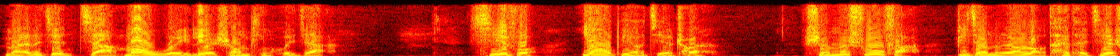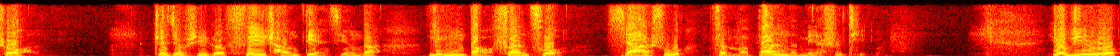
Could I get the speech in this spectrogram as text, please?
买了件假冒伪劣商品回家，媳妇要不要揭穿？什么说法比较能让老太太接受？这就是一个非常典型的领导犯错，下属怎么办的面试题。又比如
